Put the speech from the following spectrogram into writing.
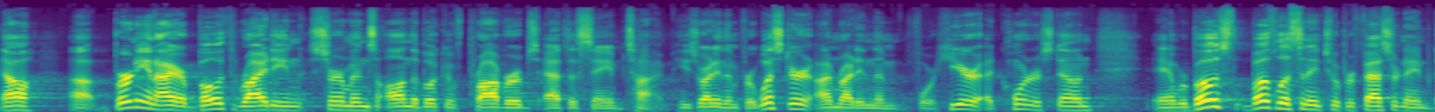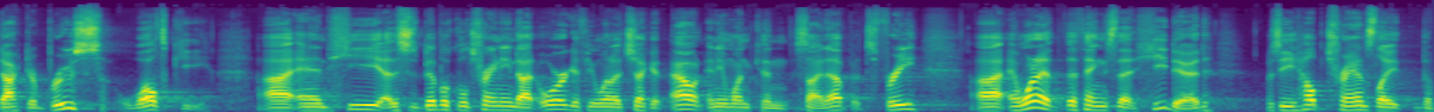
Now, uh, Bernie and I are both writing sermons on the book of Proverbs at the same time. He's writing them for Worcester, I'm writing them for here at Cornerstone, and we're both, both listening to a professor named Dr. Bruce Waltke. Uh, and he, uh, this is biblicaltraining.org. If you want to check it out, anyone can sign up. It's free. Uh, and one of the things that he did was he helped translate the,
